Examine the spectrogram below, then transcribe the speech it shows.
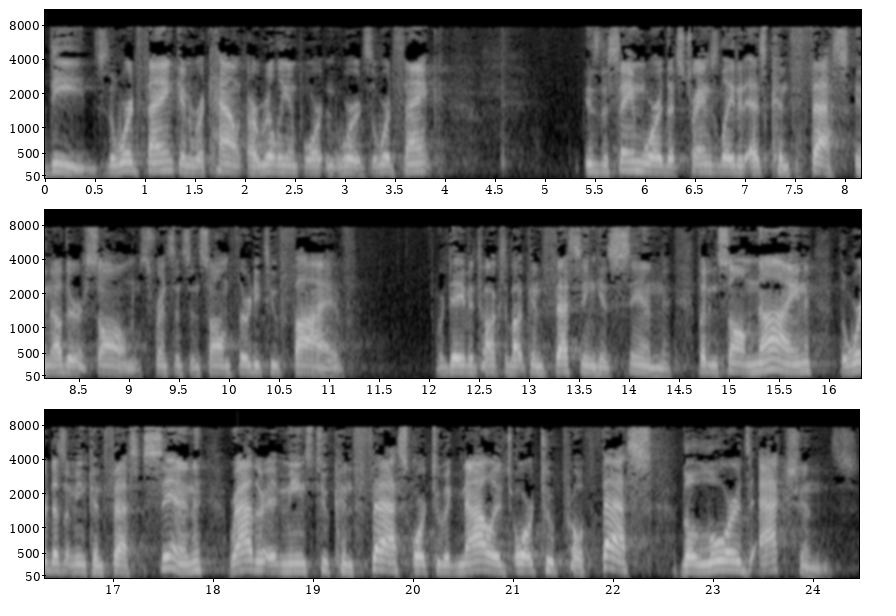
deeds. The word thank and recount are really important words. The word thank is the same word that's translated as confess in other Psalms. For instance, in Psalm 32, 5, where David talks about confessing his sin. But in Psalm 9, the word doesn't mean confess sin, rather it means to confess or to acknowledge or to profess the Lord's actions.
